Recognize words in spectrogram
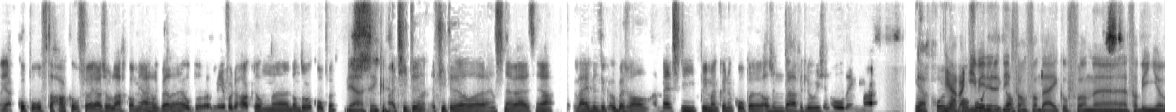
uh, ja, koppen of te hakken of zo. Ja, zo laag kwam je eigenlijk wel. Hè? Op, meer voor de hak dan, uh, dan doorkoppen. Ja, zeker. Maar het ziet er, het ziet er heel, heel snel uit. Ja. Wij hebben natuurlijk ook best wel mensen die prima kunnen koppen. Als een David Luiz en Holding. Maar ja, gooi ja, maar, die winnen het niet van Van Dijk of van Fabinho.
